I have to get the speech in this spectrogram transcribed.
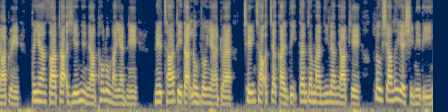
များတွင်တယံဇာတအရေးမြစ်များထုတ်လုပ်နိုင်ရန်နှင့်နေချားဒေသလုံခြုံရန်အတွက်ချင်းချောက်အကြက်ကင်သည့်တန်တမန်နီးလမ်းများဖြင့်လှုပ်ရှားလျက်ရှိနေသည်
